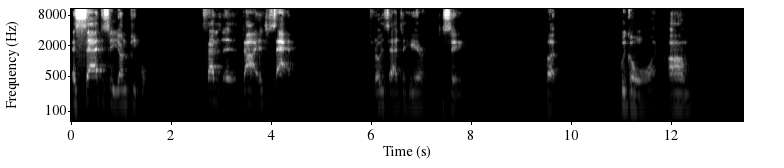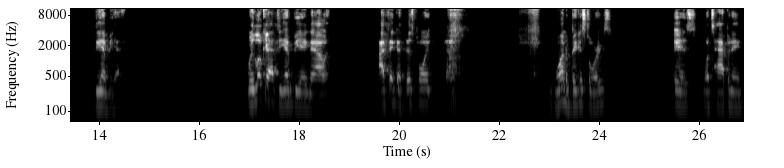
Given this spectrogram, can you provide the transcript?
it's sad to see young people sad to die. It's just sad. It's really sad to hear, to see. But we go on. Um, the NBA. We look at the NBA now, and I think at this point, one of the biggest stories is what's happening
